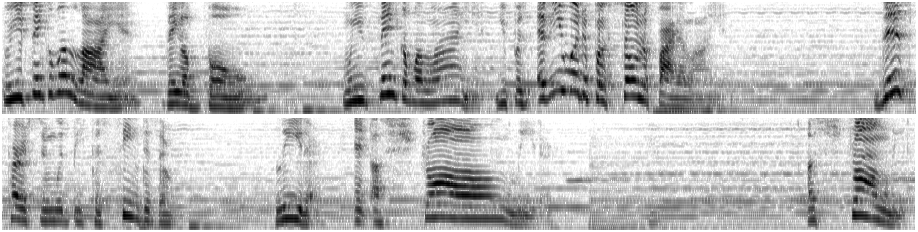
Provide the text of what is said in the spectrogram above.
when you think of a lion, they are bold. When you think of a lion, you if you were to personify a lion, this person would be perceived as a leader and a strong leader. A strong leader.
